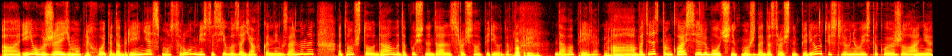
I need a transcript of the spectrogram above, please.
а, и уже ему приходит одобрение с МОСРУ вместе с его заявкой на экзамены о том, что да, вы допущены до досрочного периода. В апреле. Да, в апреле. Угу. А в одиннадцатом классе любой ученик может дать досрочный период, если у него есть такое желание.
